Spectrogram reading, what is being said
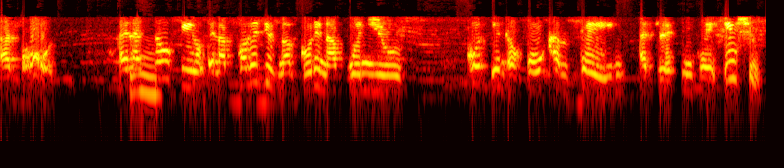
have caused. And mm. I still feel an apology is not good enough when you put in a whole campaign addressing her issues.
